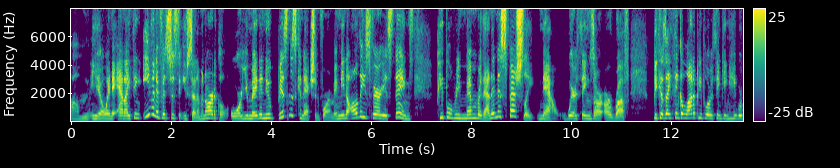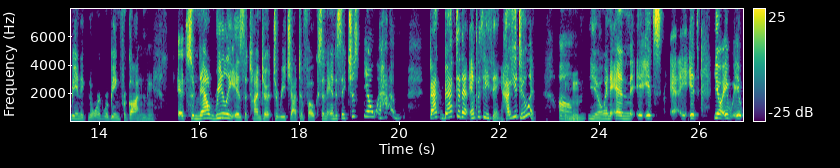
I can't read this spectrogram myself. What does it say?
Um you know and and i think even if it's just that you sent them an article or you made a new business connection for them i mean all these various things people remember that and especially now where things are are rough because i think a lot of people are thinking hey we're being ignored we're being forgotten. Mm-hmm. And so now really is the time to to reach out to folks and and to say just you know back back to that empathy thing how you doing um mm-hmm. you know and and it's it's you know it, it,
